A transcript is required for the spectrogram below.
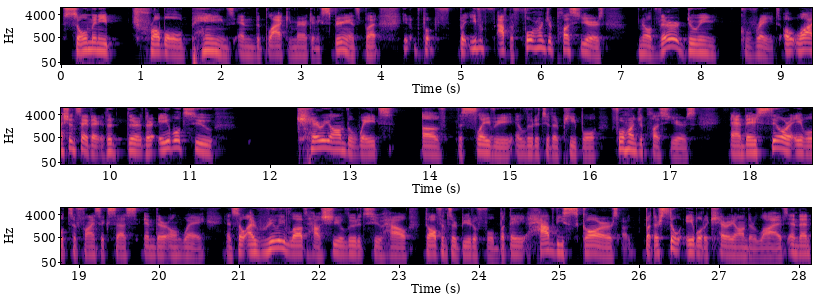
so many troubled pains in the black American experience. But, you know, but, but even after 400 plus years, you know, they're doing great. Oh, well, I shouldn't say they're, they're, they're, they're able to carry on the weight of the slavery alluded to their people 400 plus years and they still are able to find success in their own way. And so I really loved how she alluded to how dolphins are beautiful, but they have these scars, but they're still able to carry on their lives. And then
